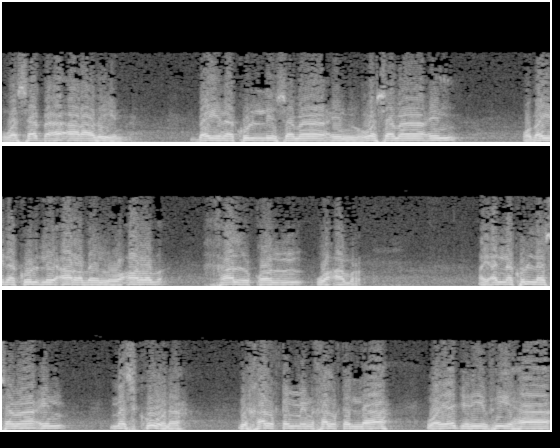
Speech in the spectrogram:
وسبع أراضين. بين كل سماء وسماء وبين كل أرض وأرض خلق وأمر. أي أن كل سماء مسكونة بخلق من خلق الله ويجري فيها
